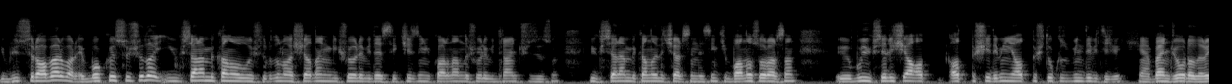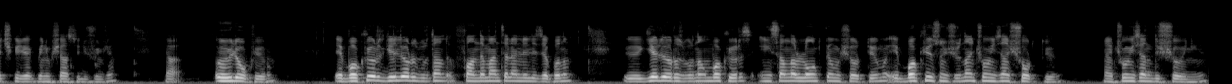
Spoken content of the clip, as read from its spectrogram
Bir sürü haber var. E bakıyorsun şurada yükselen bir kanal oluşturdun. Aşağıdan şöyle bir destek çizdin. Yukarıdan da şöyle bir direnç çiziyorsun. Yükselen bir kanal içerisindesin ki bana sorarsan e, bu yükseliş ya 67 bin ya 69 binde bitecek. Yani bence oralara çıkacak benim şahsi düşüncem. Ya öyle okuyorum. E bakıyoruz geliyoruz buradan fundamental analiz yapalım. E, geliyoruz buradan bakıyoruz. İnsanlar long diyor mu short diyor mu? E bakıyorsun şuradan çoğu insan short diyor. Yani çoğu insan düşüş oynuyor.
